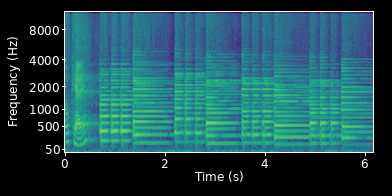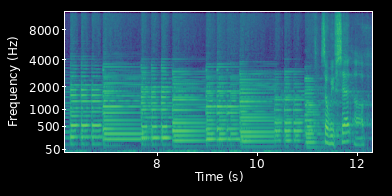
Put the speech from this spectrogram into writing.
Okay. So we've set up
